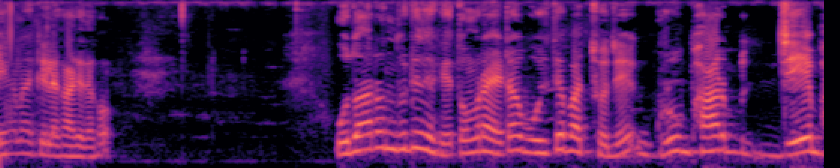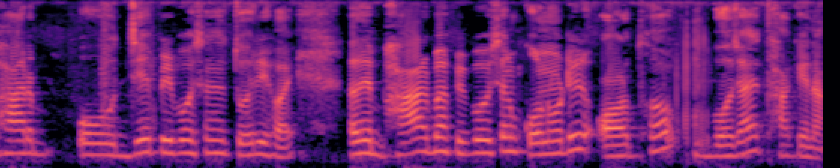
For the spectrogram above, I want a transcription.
এখানে কি লেখা আছে দেখো? উদাহরণ দুটি থেকে তোমরা এটাও বুঝতে পারছ যে গ্রুপ ভার্ব যে ভার্ব ও যে প্রিপোজিশনে তৈরি হয়, তাদের ভার বা প্রিপোজিশন কোনোটির অর্থ বোঝায় থাকে না।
